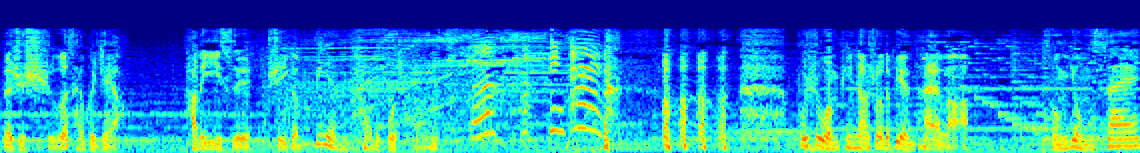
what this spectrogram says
那是蛇才会这样。它的意思是一个变态的过程。嗯，变态。不是我们平常说的变态了。从用鳃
